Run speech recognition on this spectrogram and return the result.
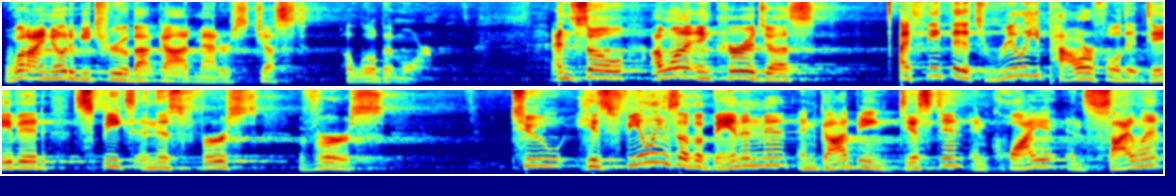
what I know to be true about God matters just a little bit more. And so I want to encourage us. I think that it's really powerful that David speaks in this first verse to his feelings of abandonment and God being distant and quiet and silent.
